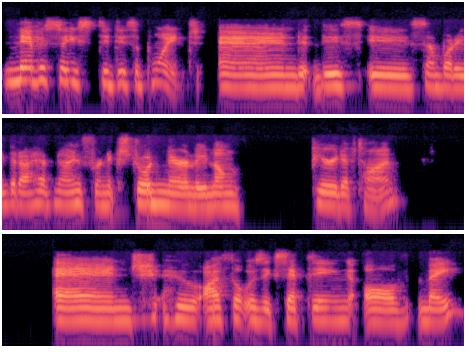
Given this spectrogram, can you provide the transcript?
never cease to disappoint. And this is somebody that I have known for an extraordinarily long period of time and who I thought was accepting of me.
